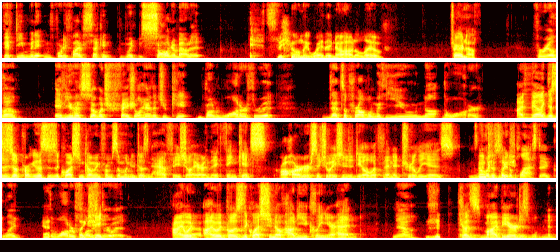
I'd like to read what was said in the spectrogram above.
50 minute and 45 second like song about it. It's the only way they know how to live. Fair enough. For real though, if you have so much facial hair that you can't run water through it, that's a problem with you, not the water. I feel like this is a pro- this is a question coming from someone who doesn't have facial hair and they think it's a harder situation to deal with than it truly is. It's not like it's Just made like- of plastic. Like Yeah, the water flows shit. through it. I would Yeah. I would pose the question of how do you clean your head? Yeah. Because my beard is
